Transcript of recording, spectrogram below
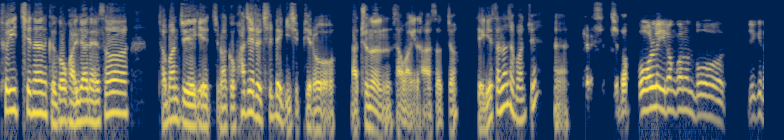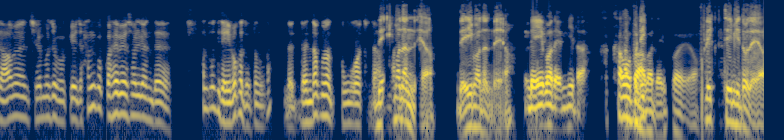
트위치는 그거 관련해서 저번 주에 얘기했지만 그 화질을 720p로 낮추는 상황이 나왔었죠. 얘기했었나 저번 주에? 예. 그랬을지도. 뭐 원래 이런 거는 뭐 얘기 나오면 제일 먼저 볼게 이제 한국과 해외 설례인데 한국이 네이버가 냈던가? 내, 낸다고 본 것 같은데. 네이버는 내요. 네이버는 내요. 네이버 냅니다. 카카오도 아프리- 아마 낼 거예요. 아프리카 TV도 내요.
